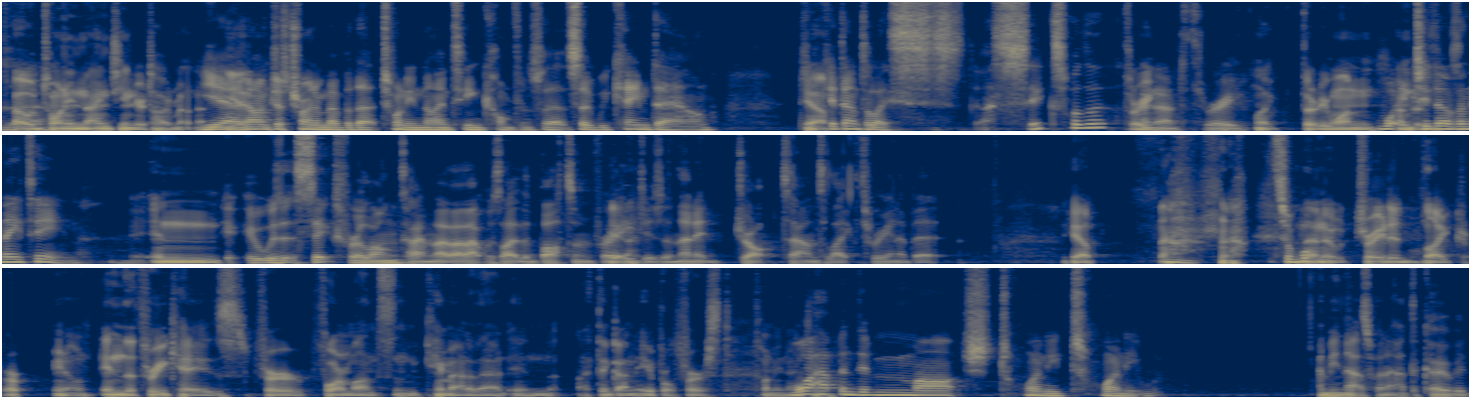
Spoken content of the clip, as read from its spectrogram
Oh, 2019, you're talking about that. yeah, and I'm just trying to remember that 2019 conference. for that. So we came down. Did Yeah. we get down to like s- a six, was it? three, Went down to three. like 31. What, in 2018? in It, it was at six for a long time. That, that was like the bottom for Yeah. ages, and then it dropped down to like three and a bit. yep. So And what, then it traded like or, you know in the three Ks for four months and came out of that in I think on April 1st, 2019. what happened in March 2020? I mean, that's when it had the COVID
